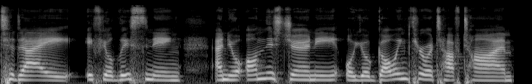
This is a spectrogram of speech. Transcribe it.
today, if you're listening and you're on this journey or you're going through a tough time,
